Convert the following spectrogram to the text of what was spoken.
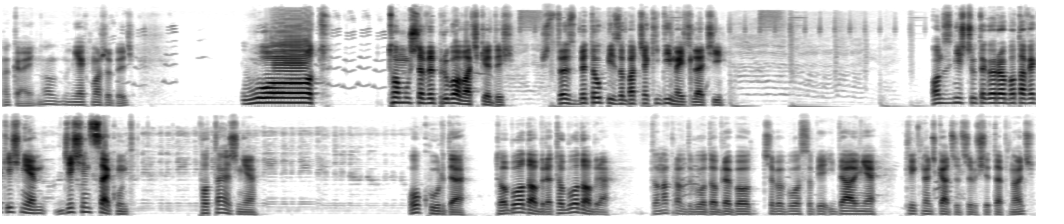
Okej, no niech może być. What? To muszę wypróbować kiedyś. To jest zbyt OP, zobaczcie jaki damage leci. On zniszczył tego robota w jakieś, nie wiem, 10 sekund. Potężnie. O kurde. To było dobre, to było dobre. To naprawdę było dobre, bo trzeba było sobie idealnie kliknąć gadżet, żeby się tepnąć.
